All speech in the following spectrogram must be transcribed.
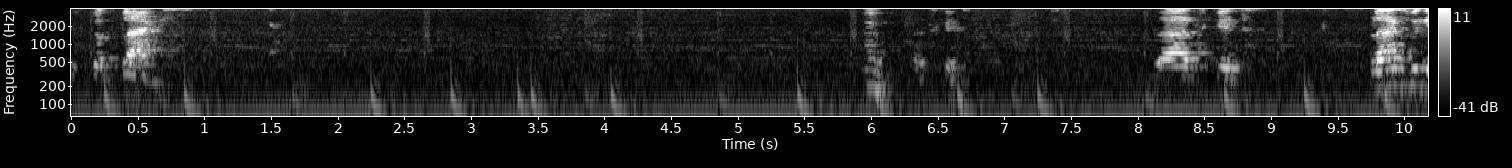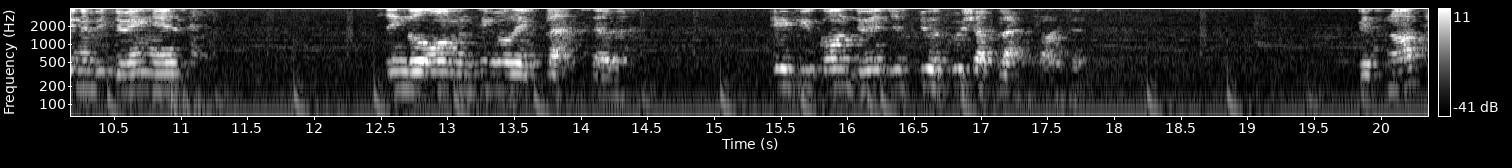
we've got planks. That's good. That's good. planks we're going to be doing is single arm and single leg plank. So if you can't do it, just do a push-up plank like this. If not,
